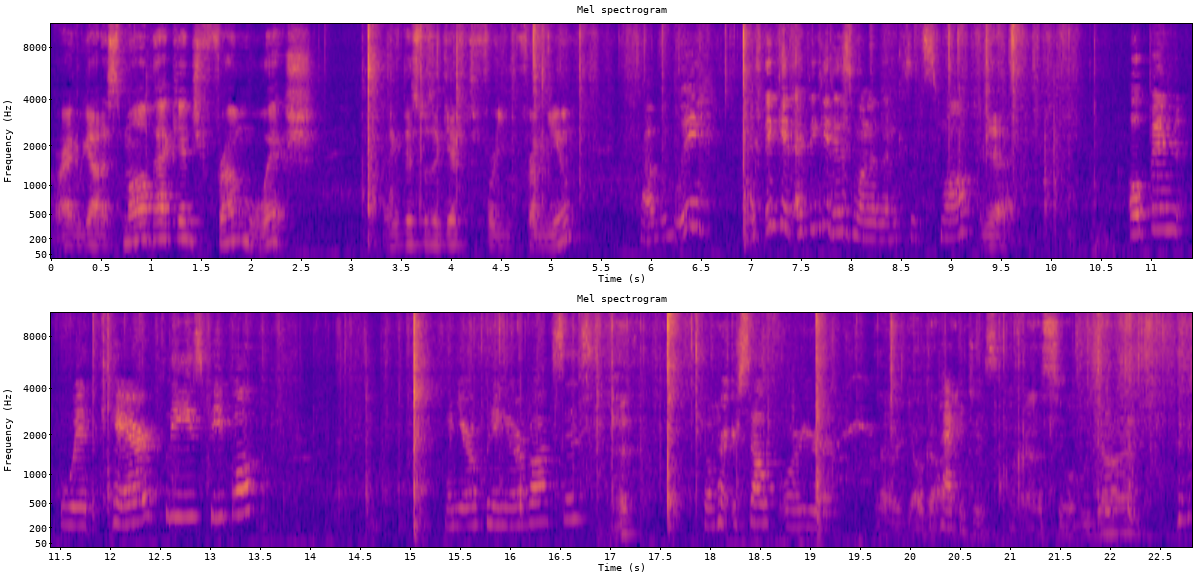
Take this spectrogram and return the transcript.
All right, we got a small package from Wish. I think this was a gift for you, from you. probably. I think it. I think it is one of them because it's small. Yeah. Open with care, please, people. When you're opening your boxes, Yeah. Don't hurt yourself or your There we go, got packages. Right, let's see what we got.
